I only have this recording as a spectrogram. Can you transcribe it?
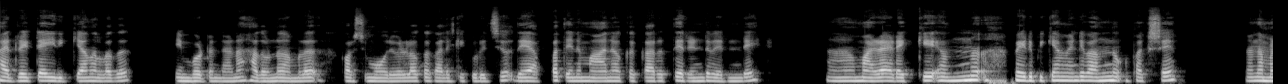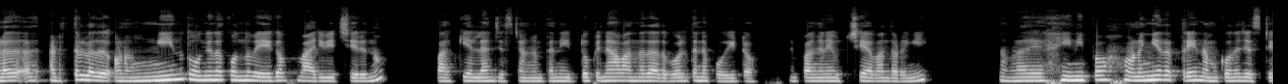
ഹൈഡ്രേറ്റ് ആയി ഇരിക്കുക എന്നുള്ളത് ഇമ്പോർട്ടന്റ് ആണ്. അതുകൊണ്ട് നമ്മൾ കുറച്ച് മോരുവെള്ളമൊക്കെ കലക്കി കുടിച്ചു ദേ അപ്പത്തേനും മാനമൊക്കെ കറുത്തെരണ്ട് വരണ്ടേ ആ, മഴ ഇടയ്ക്ക് ഒന്ന് പേടിപ്പിക്കാൻ വേണ്ടി വന്നു. പക്ഷെ നമ്മൾ അടുത്തുള്ളത് ഉണങ്ങിന്ന് തോന്നിയതൊക്കെ ഒന്ന് വേഗം വാരി വെച്ചിരുന്നു. ബാക്കിയെല്ലാം ജസ്റ്റ് അങ്ങനെ തന്നെ ഇട്ടു. പിന്നെ വന്നത് അതുപോലെ തന്നെ പോയിട്ടോ. ഇപ്പൊ അങ്ങനെ ഉച്ചയാവാൻ തുടങ്ങി. നമ്മൾ ഇനിയിപ്പോ ഉണങ്ങിയത് അത്രയും നമുക്കൊന്ന് ജസ്റ്റ്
